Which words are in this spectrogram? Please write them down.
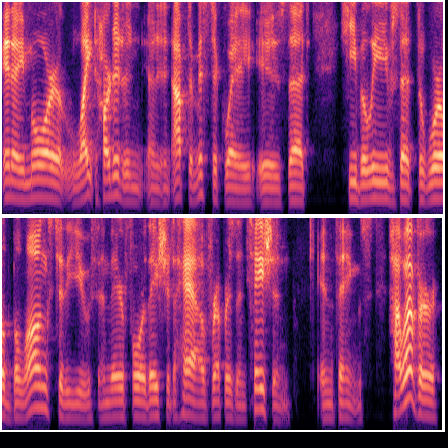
in a more lighthearted and, and an optimistic way is that he believes that the world belongs to the youth and therefore they should have representation in things. However,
